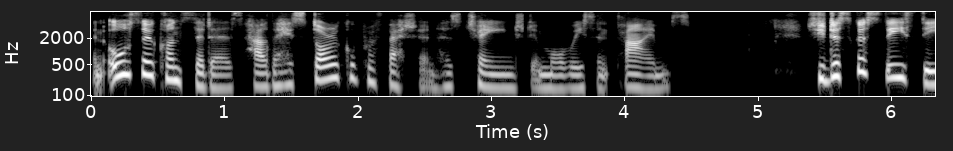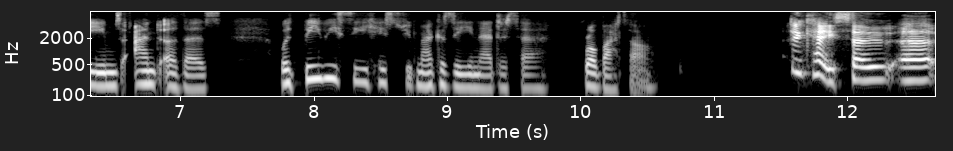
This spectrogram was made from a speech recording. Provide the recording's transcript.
and also considers how the historical profession has changed in more recent times. She discussed these themes and others with BBC History Magazine editor Rob Attar. Okay, so uh,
